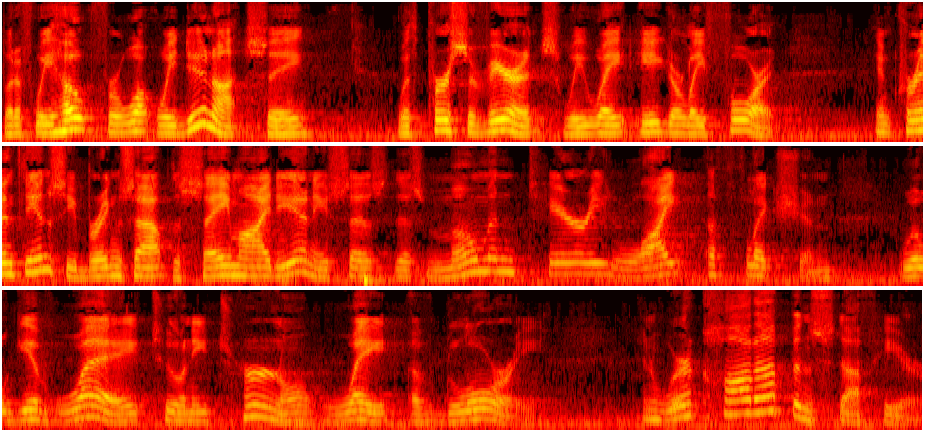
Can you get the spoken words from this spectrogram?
But if we hope for what we do not see, with perseverance we wait eagerly for it. In Corinthians, he brings out the same idea and he says, This momentary light affliction will give way to an eternal weight of glory. And we're caught up in stuff here.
